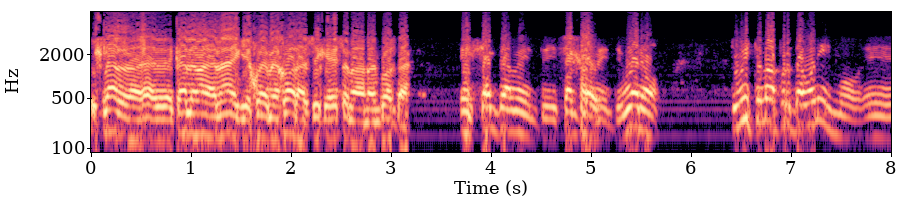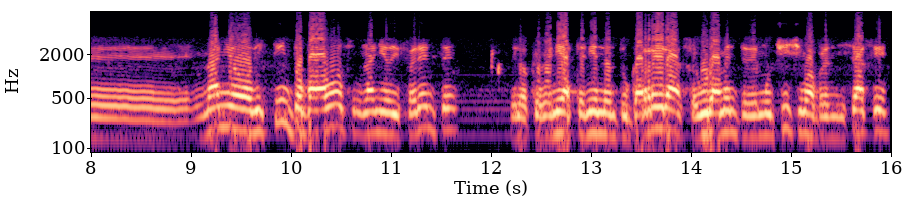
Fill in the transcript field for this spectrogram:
Y claro, eh, acá no va a ganar el que juegue mejor, así que eso no, no importa. Exactamente, exactamente. Bueno, tuviste más protagonismo, eh, un año distinto para vos, un año diferente de los que venías teniendo en tu carrera, seguramente de muchísimo aprendizaje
